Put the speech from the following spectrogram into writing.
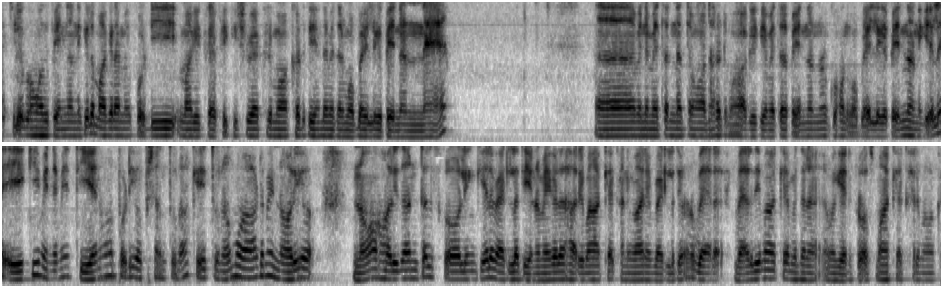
ඇතුලේ කොහොමද පෙන්වන්නේ කියලා මගේ නම් පොඩි මගේ ග්‍රැෆික් ඉෂුව එකක් රිමූව් කරලා තියෙනවා මෙතන මොබයිල් එක පෙන්වන්නේ නැහැ. මෙන්න මෙතන නැත්නම් ඔයාලට මගේ මෙතන පෙන්වන්න කොහොමද මොබයිල් එක පෙන්වන්නේ කියලා. ඒකේ මෙන්න මේ තියෙනවා පොඩි ඔප්ෂන් තුනක්. ඒ තුනම ඔයාලට මේ නොරිය no horizontal scrolling කියලා වැටලා තියෙනවා. මේකට හරි මාර්ක් එකක් අනිවාර්යයෙන් වැටලා තියෙනවා. වැරදි මාර්ක් එකක් මෙතන මගේ ක්‍රොස් මාර්ක් එකක් හරි මාර්ක්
